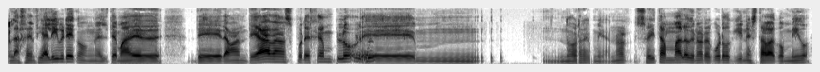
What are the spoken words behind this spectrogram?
la agencia libre con el tema de, de Davante Adams, por ejemplo. Eh, no, mira, no, soy tan malo que no recuerdo quién estaba conmigo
